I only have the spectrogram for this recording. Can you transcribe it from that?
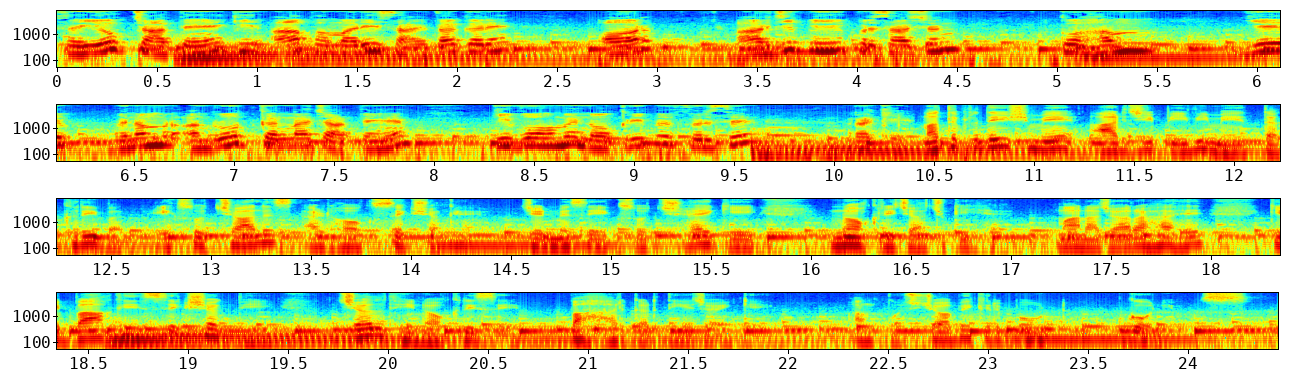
सहयोग चाहते हैं कि आप हमारी सहायता करें और आरजीपीवी प्रशासन को हम ये विनम्र अनुरोध करना चाहते हैं कि वो हमें नौकरी पे फिर से रखे। मध्य प्रदेश में आरजीपीवी में तकरीबन 140 एडहॉक शिक्षक हैं, जिनमें से 106 की नौकरी जा चुकी है। माना जा रहा है कि बाकी शिक्षक भी जल्द ही नौकरी से बाहर कर दिए जाएँगे। अंकुश चौबे की रिपोर्ट, गो न्यूज़।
